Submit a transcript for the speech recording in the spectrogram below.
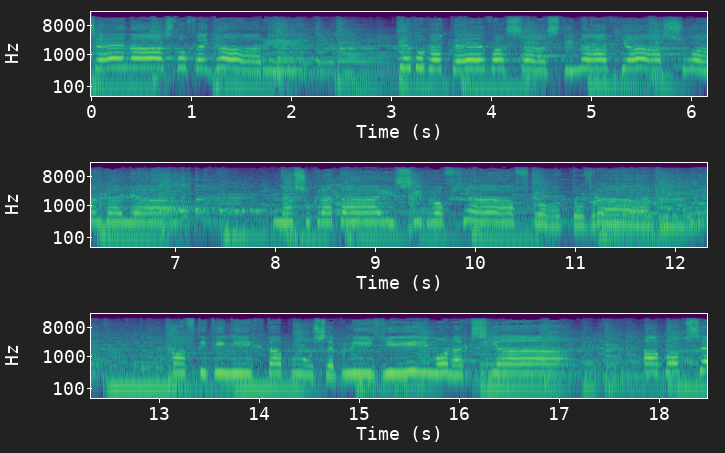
σένα στο φεγγάρι και το κατέβασα στην άδεια σου αγκαλιά να σου κρατάει συντροφιά αυτό το βράδυ αυτή τη νύχτα που σε πνίγει μοναξιά. Απόψε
